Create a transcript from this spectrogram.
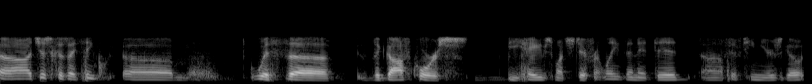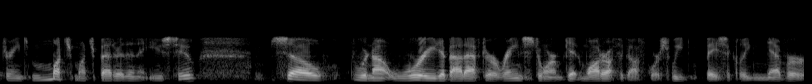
uh, just because I think um, with the the golf course behaves much differently than it did uh, 15 years ago. It drains much much better than it used to. So we're not worried about after a rainstorm getting water off the golf course. We basically never,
